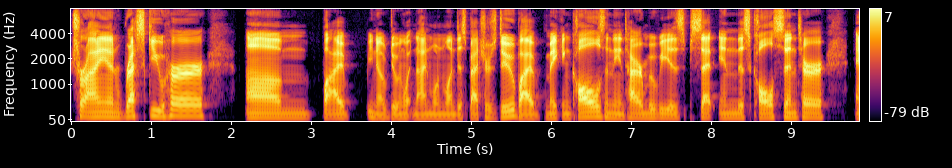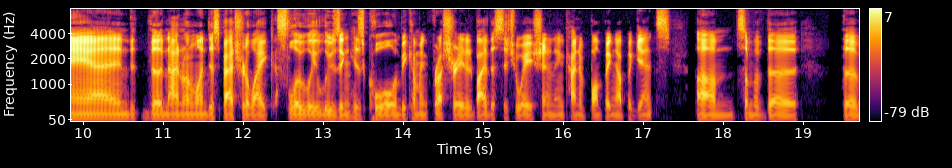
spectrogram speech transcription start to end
try and rescue her um, by you know doing what 911 dispatchers do by making calls and the entire movie is set in this call center and the 911 dispatcher like slowly losing his cool and becoming frustrated by the situation and kind of bumping up against um some of the the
